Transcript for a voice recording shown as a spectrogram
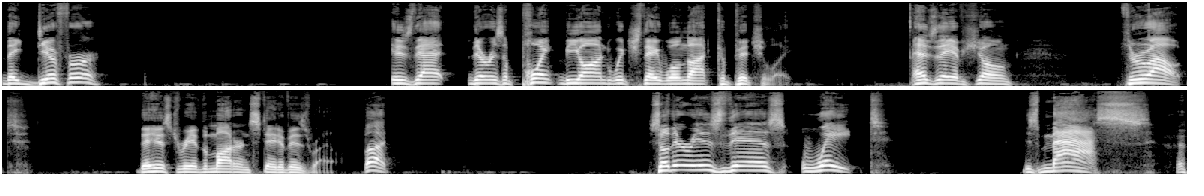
they differ is that there is a point beyond which they will not capitulate, as they have shown throughout the history of the modern state of Israel. But so there is this weight, this mass,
